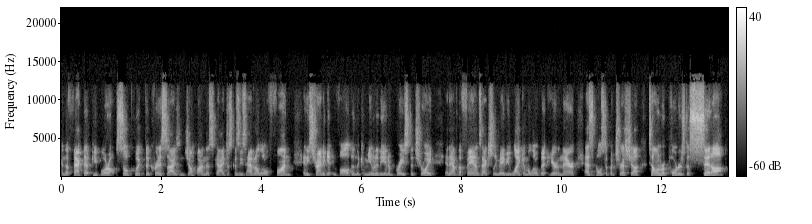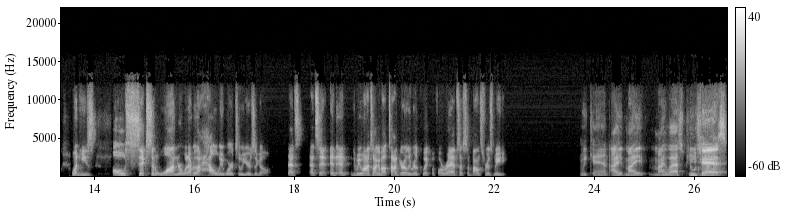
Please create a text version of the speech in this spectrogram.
And the fact that people are so quick to criticize and jump on this guy just because he's having a little fun and he's trying to get involved in the community and embrace Detroit and have the fans actually maybe like him a little bit here and there, as opposed to Patricia telling reporters to sit up when he's 06 and 1 or whatever the hell we were two years ago. That's that's it. And and do we want to talk about Todd Gurley real quick before Rabs has to bounce for his meeting? We can. I my my last piece. Who cares?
